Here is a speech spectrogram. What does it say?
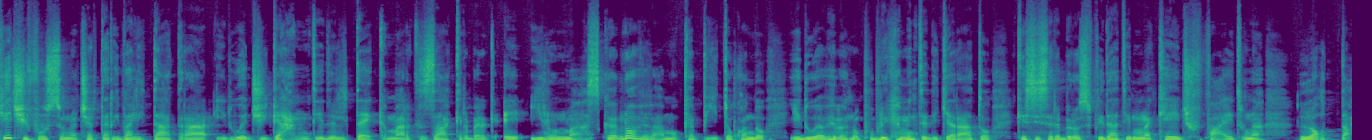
Che ci fosse una certa rivalità tra i due giganti del tech, Mark Zuckerberg e Elon Musk, lo avevamo capito quando i due avevano pubblicamente dichiarato che si sarebbero sfidati in una cage fight, una lotta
